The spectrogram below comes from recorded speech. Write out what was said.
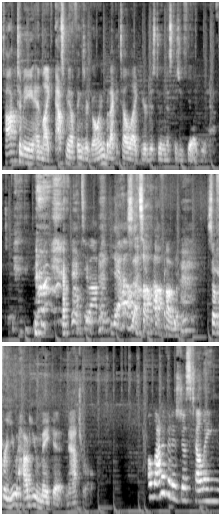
talk to me and like ask me how things are going, but I could tell like you're just doing this because you feel like you have to. Too often. Yes. All too often. Um, so for you, how do you make it natural? a lot of it is just telling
